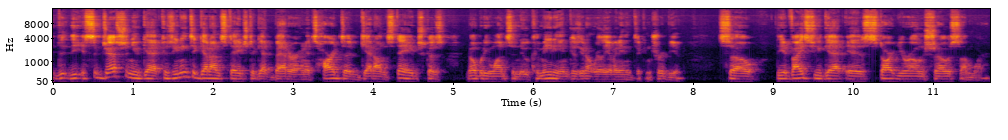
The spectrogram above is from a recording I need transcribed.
the, the, suggestion you get because you need to get on stage to get better, and it's hard to get on stage because nobody wants a new comedian because you don't really have anything to contribute. So the advice you get is start your own show somewhere.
